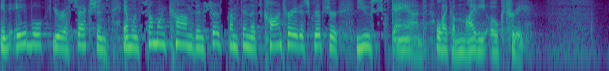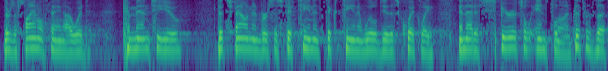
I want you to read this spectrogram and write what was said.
enable your affections. And when someone comes and says something that's contrary to Scripture, you stand like a mighty oak tree. There's a final thing I would commend to you that's found in verses 15 and 16, and we'll do this quickly, and that is spiritual influence. This is the,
